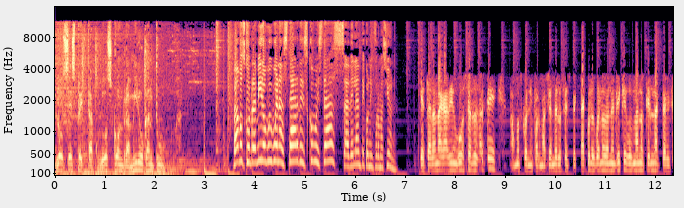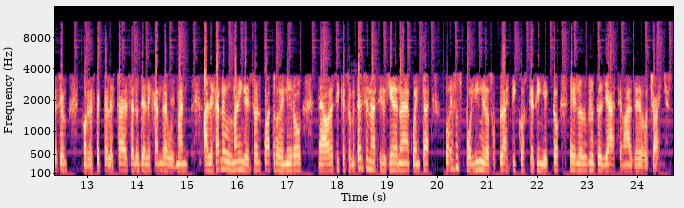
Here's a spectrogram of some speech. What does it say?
Los espectáculos con Ramiro Cantú. Vamos con Ramiro, muy buenas tardes, ¿cómo estás? Adelante con información. ¿Qué tal, Ana Gaby? Un gusto saludarte. Vamos con la información de los espectáculos. Bueno, don Enrique Guzmán nos tiene una actualización con respecto al estado de salud de Alejandra Guzmán. Alejandra Guzmán ingresó el 4 de enero, ahora sí que someterse a una cirugía de nueva cuenta por esos polímeros o plásticos que se inyectó en los glúteos ya hace más de ocho años.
